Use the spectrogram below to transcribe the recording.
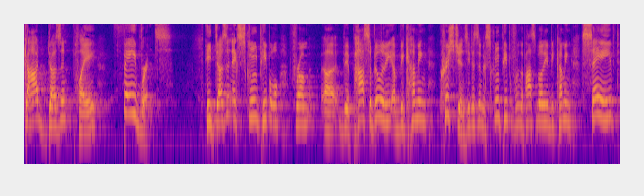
God doesn't play favorites. He doesn't exclude people from uh, the possibility of becoming Christians. He doesn't exclude people from the possibility of becoming saved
